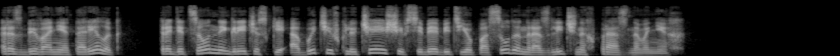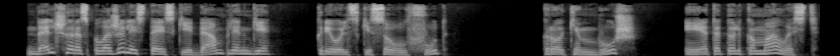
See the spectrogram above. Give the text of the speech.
Разбивание тарелок — традиционный греческий обычай, включающий в себя битье посуды на различных празднованиях. Дальше расположились тайские дамплинги, креольский соул-фуд, крокембуш, и это только малость.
